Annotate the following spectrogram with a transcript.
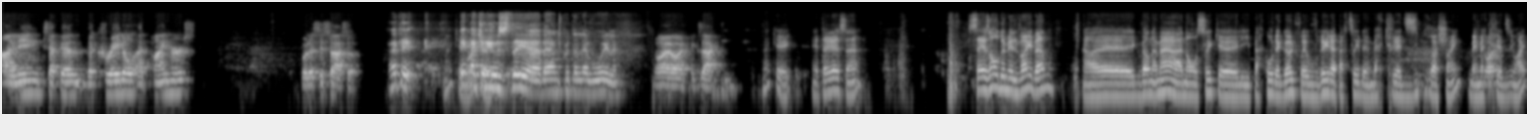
en ligne qui s'appelle The Cradle at Pinehurst, je vais laisser ça à ça. OK. okay. ma curiosité, euh, Ben, je peux te l'avouer. Oui, oui, exact. OK. Intéressant. Saison 2020, Ben. Euh, le gouvernement a annoncé que les parcours de golf pourraient ouvrir à partir de mercredi prochain. Ben, mercredi, ouais.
